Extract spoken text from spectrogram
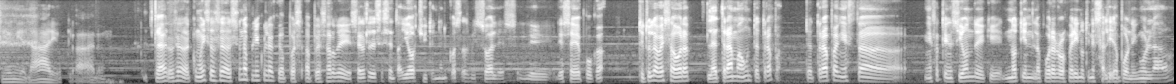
Cine millonario, claro. Claro, o sea, como dices, o sea, es una película que a pesar de ser de 68 y tener cosas visuales de, de esa época, si tú la ves ahora, la trama aún te atrapa te atrapa en esta, en esta tensión de que no tiene, la pobre Rosemary no tiene salida por ningún lado.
